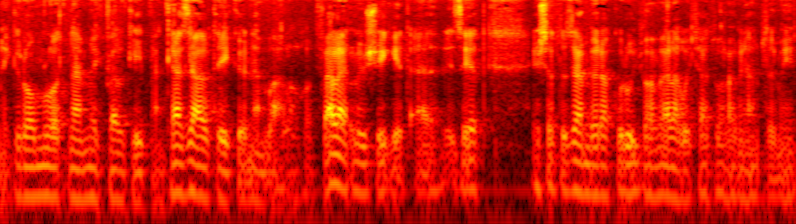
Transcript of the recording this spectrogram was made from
még romlott, nem megfelelőképpen kezelték, ő nem vállalhat felelősségét ezért, és hát az ember akkor úgy van vele, hogy hát valami nem tudom én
